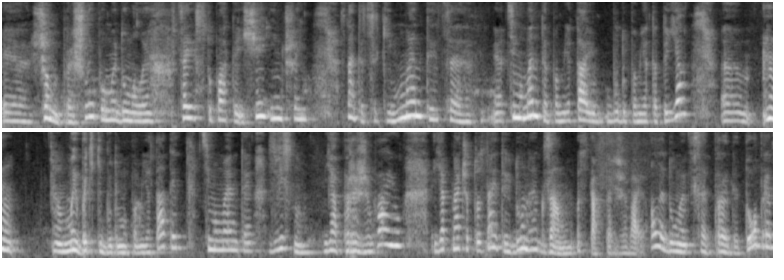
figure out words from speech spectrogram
Е, Що ми пройшли, бо ми думали в цей вступати і ще інший. Знаєте, це такі моменти. Це, е, ці моменти пам'ятаю, буду пам'ятати я. Е, Ми, батьки, будемо пам'ятати ці моменти. Звісно, я переживаю, як начебто, знаєте, йду на екзамен. Ось так переживаю. Але думаю, все пройде добре.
